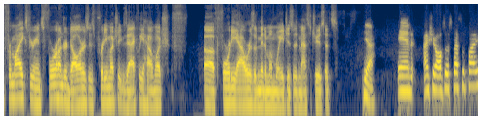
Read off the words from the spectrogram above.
from my experience, four hundred dollars is pretty much exactly how much uh, forty hours of minimum wages in Massachusetts. Yeah. And I should also specify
